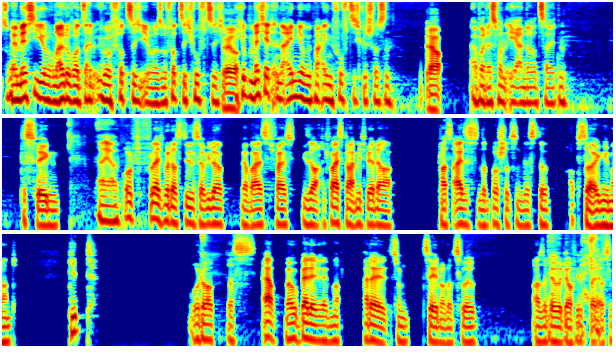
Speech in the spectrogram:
So bei Messi und Ronaldo waren es halt über 40 immer, so 40, 50. Ja. Ich glaube, Messi hat in einem Jahr mal 51 geschossen. Ja, Aber das waren eh andere Zeiten. deswegen. Naja. Und vielleicht wird das dieses Jahr wieder, wer weiß, ich weiß, wie gesagt, ich weiß gar nicht, wer da Platz 1 ist in der Torschützenliste, ob es da irgendjemand gibt. Oder ob das, ja, Bellingham hat, hat er jetzt schon 10 oder 12. Also der wird ja auf jeden Fall erst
